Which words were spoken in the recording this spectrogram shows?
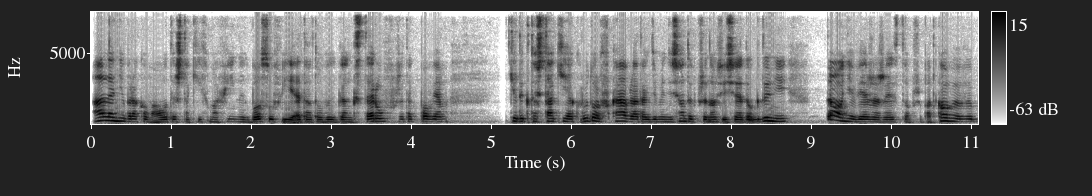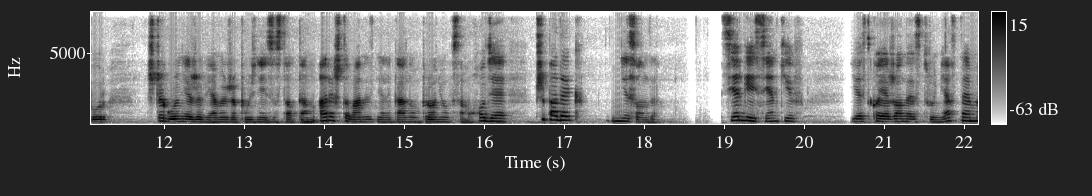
ale nie brakowało też takich mafijnych bossów i etatowych gangsterów, że tak powiem. Kiedy ktoś taki jak Rudolf K. w latach 90. przenosi się do Gdyni, to nie wierzę, że jest to przypadkowy wybór, szczególnie, że wiemy, że później został tam aresztowany z nielegalną bronią w samochodzie. Przypadek? Nie sądzę. Siergiej Sienkiew jest kojarzony z Trójmiastem,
